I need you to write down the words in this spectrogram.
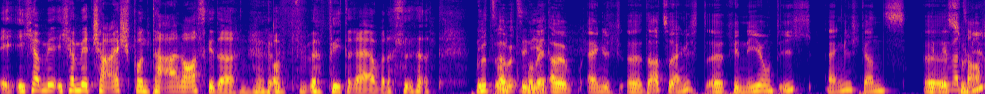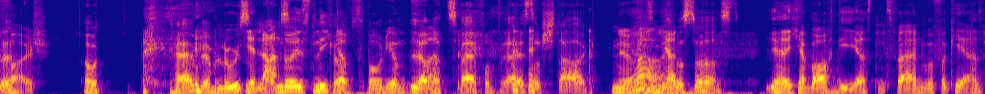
Ich habe mir, ich habe mir Charles spontan ausgedacht auf P3, aber das hat nicht Gut, funktioniert. Aber, Moment, aber eigentlich äh, dazu eigentlich äh, René und ich eigentlich ganz äh, ja, mir solide. Auch falsch. Aber hä, wir haben Luis. Ihr Lando ist nicht gehabt. aufs Podium. Ja, aber zwei von drei ist doch stark. ja. Ich weiß nicht, ja. was du hast. Ja, ich habe auch die ersten zwei nur verkehrt.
